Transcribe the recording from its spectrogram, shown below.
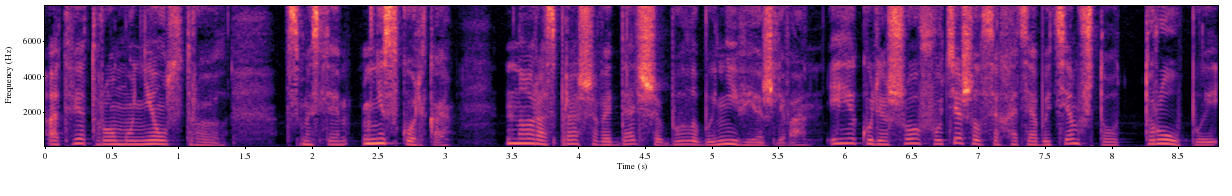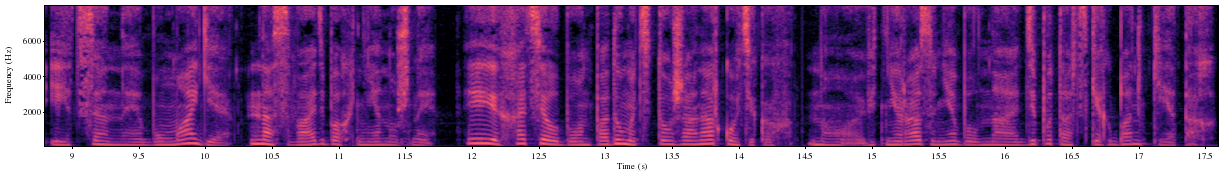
ответ Рому не устроил. В смысле, нисколько. Но расспрашивать дальше было бы невежливо. И Кулешов утешился хотя бы тем, что трупы и ценные бумаги на свадьбах не нужны. И хотел бы он подумать тоже о наркотиках, но ведь ни разу не был на депутатских банкетах.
